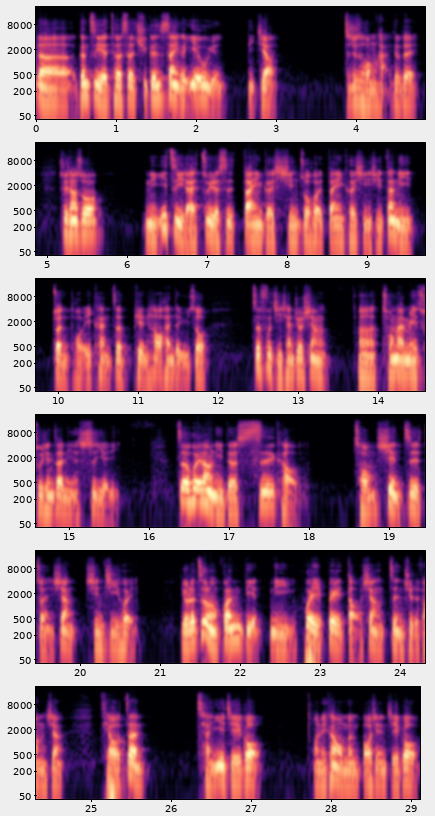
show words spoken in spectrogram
呃跟自己的特色去跟上一个业务员比较，这就是红海，对不对？所以他说，你一直以来注意的是单一个星座或者单一颗星星，但你。转头一看，这片浩瀚的宇宙，这幅景象就像呃从来没出现在你的视野里。这会让你的思考从限制转向新机会。有了这种观点，你会被导向正确的方向，挑战产业结构。哦，你看我们保险结构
